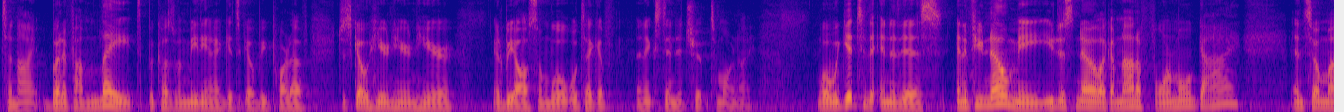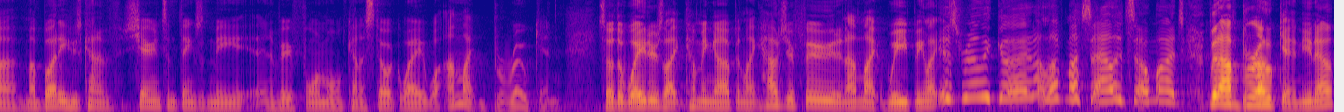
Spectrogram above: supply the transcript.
tonight. But if I'm late because of a meeting I get to go be part of, just go here and here and here. It'll be awesome. We'll, we'll take a, an extended trip tomorrow night. Well, we get to the end of this, and if you know me, you just know like I'm not a formal guy. And so my, my buddy who's kind of sharing some things with me in a very formal, kind of stoic way, well, I'm like broken. So the waiter's like coming up and like, how's your food? And I'm like weeping, like, it's really good. I love my salad so much. But I'm broken, you know?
